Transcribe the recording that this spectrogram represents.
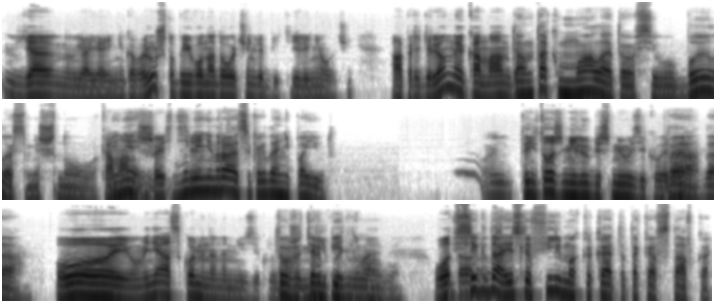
Я, ну, я, я и не говорю, чтобы его надо очень любить или не очень. А определенные команды. Там так мало этого всего было смешного. Команд мне, шесть, мне семь. не нравится, когда они поют. Ты тоже не любишь мюзиклы, да? Да, да. Ой, у меня оскомина на мюзиклы. Тоже не терпеть не понимаю. могу. Вот а, Всегда, если в фильмах какая-то такая вставка,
